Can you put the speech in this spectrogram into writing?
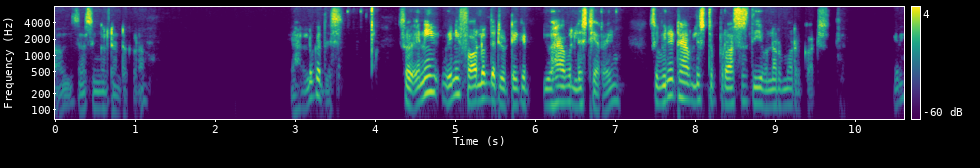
oh, this is a singleton record yeah look at this. So any any for loop that you take it you have a list here right? So we need to have list to process the one or more records. Okay?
